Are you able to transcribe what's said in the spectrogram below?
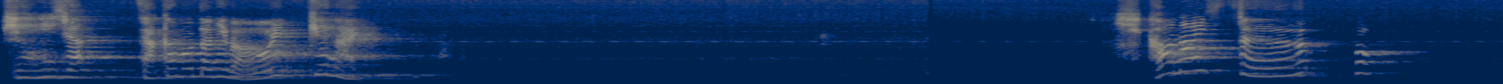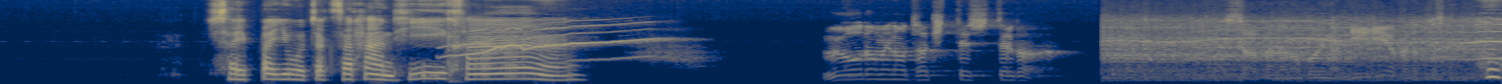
君じゃ坂本には追いつけ ใช้ประโยชน์จากสถานที่ค่ะ 魚止めの滝って知ってるか魚の声が賑やかだったぜ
